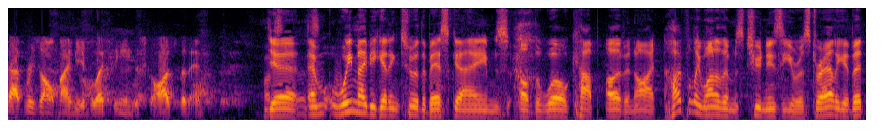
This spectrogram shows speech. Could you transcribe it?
that result may be a blessing in disguise for them. Yeah, and we may be getting two of the best games of the World Cup overnight. Hopefully, one of them is Tunisia or Australia, but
